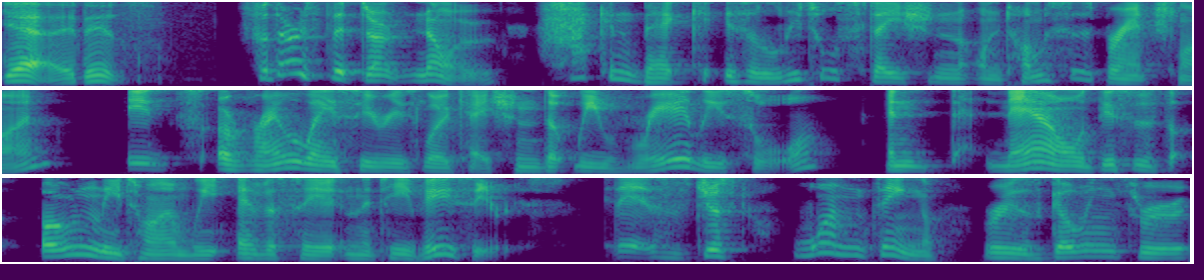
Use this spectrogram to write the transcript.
yeah, it is. For those that don't know, Hackenbeck is a little station on Thomas's branch line. It's a railway series location that we rarely saw, and now this is the only time we ever see it in the TV series. There's just one thing where he's going through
